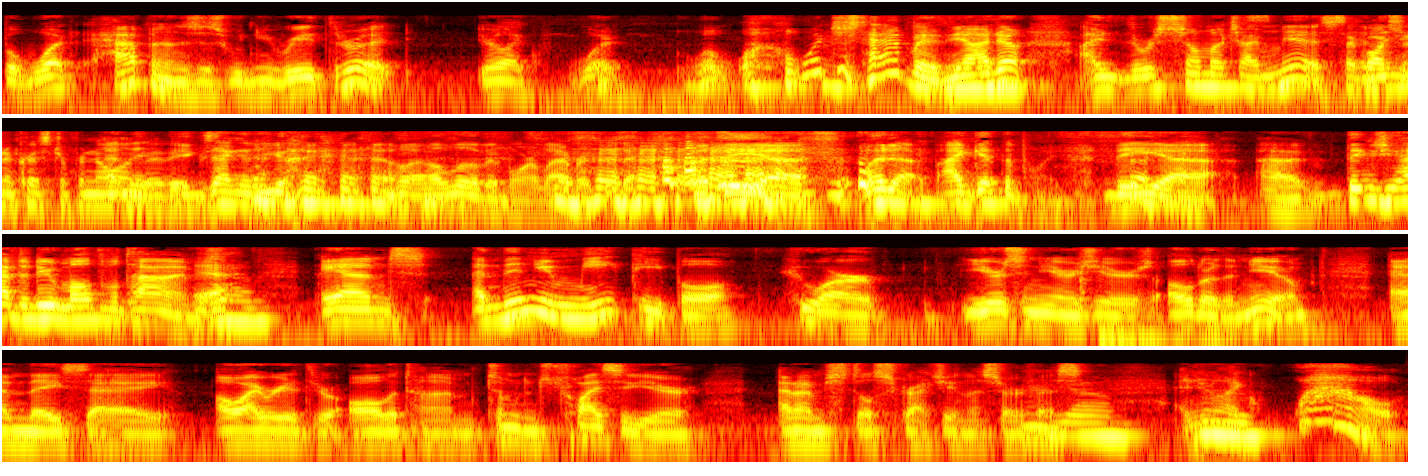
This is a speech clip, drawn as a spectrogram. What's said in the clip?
But what happens is when you read through it, you're like, what? What, what just happened? Yeah, I don't. I there was so much I missed. It's like And watching then- a Christopher Nolan then- movie. Exactly. Well, a little bit more elaborate than that. But the uh, but uh, I get the point. The uh, uh, things you have to do multiple times. Yeah. And and then you meet people who are years and years years older than you, and they say, "Oh, I read it through all the time, sometimes twice a year, and I'm still scratching the surface." Yeah. And you're like, "Wow,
